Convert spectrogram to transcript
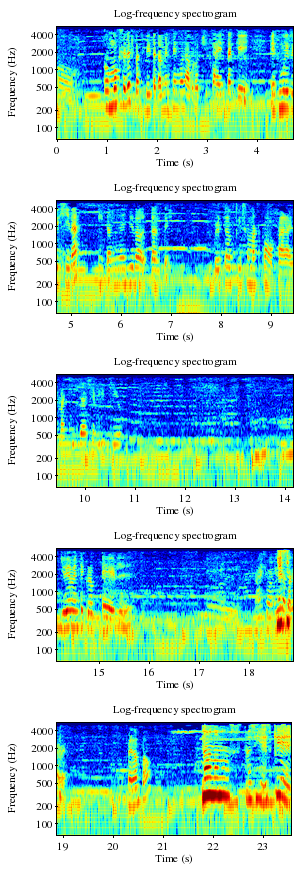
O como se les facilita, también tengo la brochita esta que es muy rígida y también ayuda bastante. Pero esta la utilizo más como para el maquillaje líquido. Y obviamente creo que el... el ay, se me olvidó sí- palabra. ¿Perdón, Pau? No, no, no. Pero sí, es que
